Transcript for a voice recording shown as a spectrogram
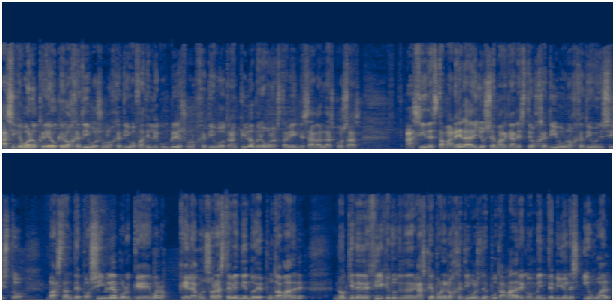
Así que bueno, creo que el objetivo es un objetivo fácil de cumplir, es un objetivo tranquilo, pero bueno, está bien que se hagan las cosas así de esta manera. Ellos se marcan este objetivo, un objetivo, insisto, bastante posible, porque, bueno, que la consola esté vendiendo de puta madre no quiere decir que tú tengas que poner objetivos de puta madre. Con 20 millones igual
